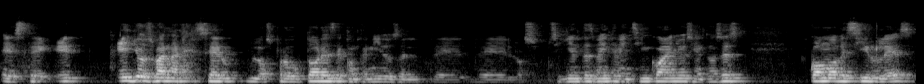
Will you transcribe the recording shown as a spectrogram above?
este, eh, ellos van a ser los productores de contenidos de, los siguientes 20, 25 años y entonces, ¿cómo decirles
